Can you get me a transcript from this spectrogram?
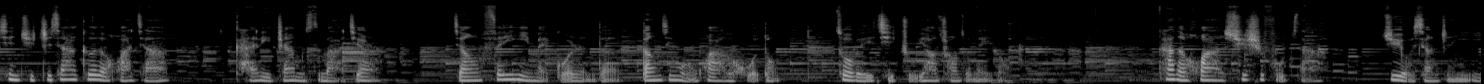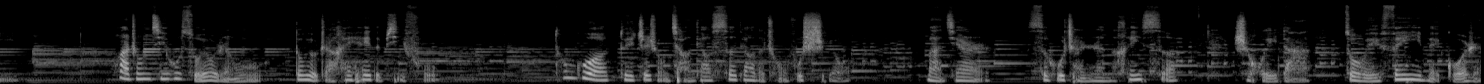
现居芝加哥的画家凯里·詹姆斯·马吉尔将非裔美国人的当今文化和活动作为其主要创作内容。他的画虚实复杂，具有象征意义。画中几乎所有人物都有着黑黑的皮肤。通过对这种强调色调的重复使用，马杰尔似乎承认黑色是回答作为非裔美国人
